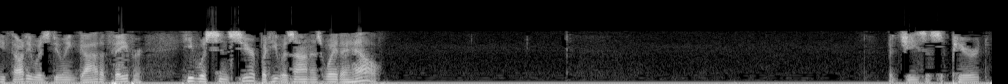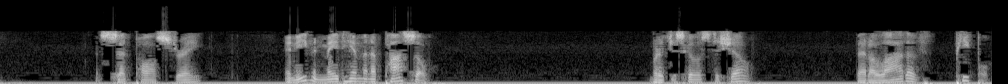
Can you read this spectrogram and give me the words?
He thought he was doing God a favor. He was sincere, but he was on his way to hell. But Jesus appeared and set Paul straight and even made him an apostle. But it just goes to show that a lot of people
